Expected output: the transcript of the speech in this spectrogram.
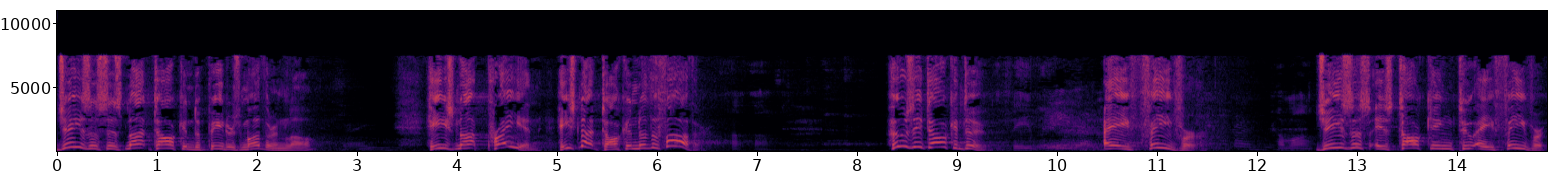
Jesus is not talking to Peter's mother in law. He's not praying. He's not talking to the Father. Who's he talking to? A fever. Jesus is talking to a fever.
